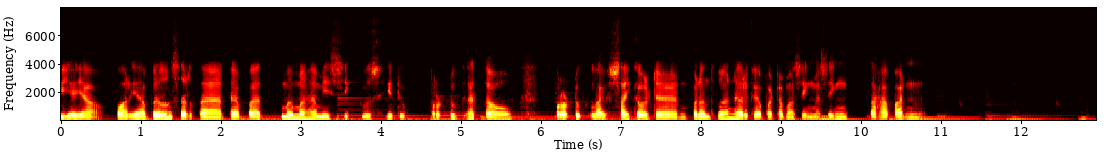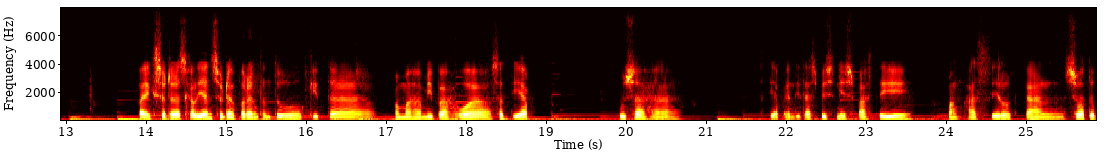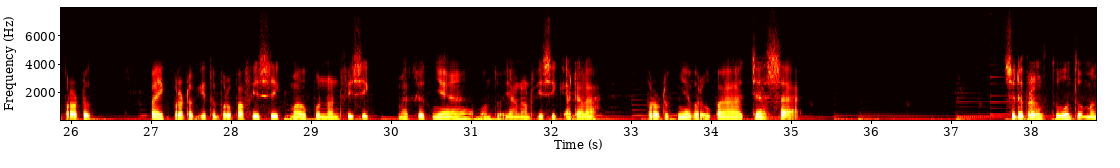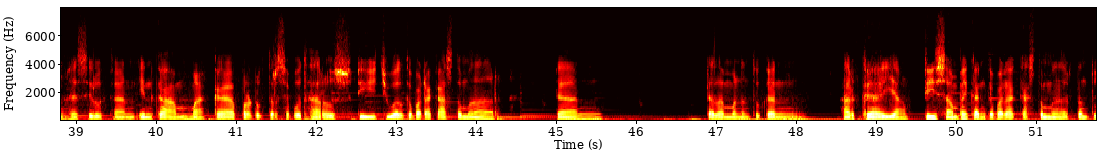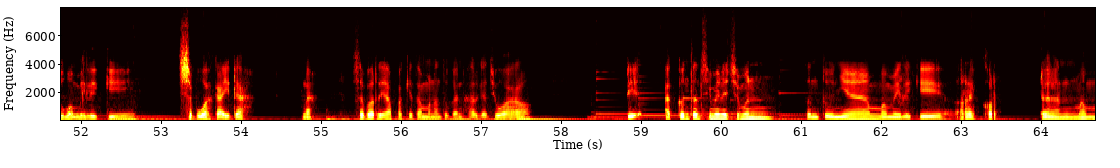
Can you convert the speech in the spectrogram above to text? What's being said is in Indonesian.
biaya variabel serta dapat memahami siklus hidup produk atau produk life cycle dan penentuan harga pada masing-masing tahapan Baik, saudara sekalian, sudah barang tentu kita memahami bahwa setiap usaha, setiap entitas bisnis pasti menghasilkan suatu produk. Baik produk itu berupa fisik maupun non-fisik. Maksudnya, untuk yang non-fisik adalah produknya berupa jasa sudah tentu untuk menghasilkan income, maka produk tersebut harus dijual kepada customer dan dalam menentukan harga yang disampaikan kepada customer tentu memiliki sebuah kaidah. Nah, seperti apa kita menentukan harga jual? Di akuntansi manajemen tentunya memiliki rekor dan mem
